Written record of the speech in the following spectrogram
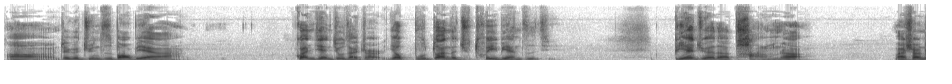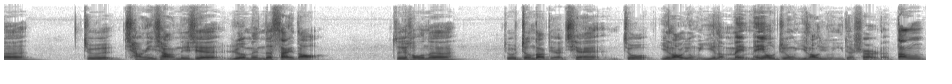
啊，这个君子豹变啊，关键就在这儿，要不断的去蜕变自己，别觉得躺着完事儿呢，就抢一抢那些热门的赛道，最后呢就挣到点钱就一劳永逸了，没没有这种一劳永逸的事儿的。当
